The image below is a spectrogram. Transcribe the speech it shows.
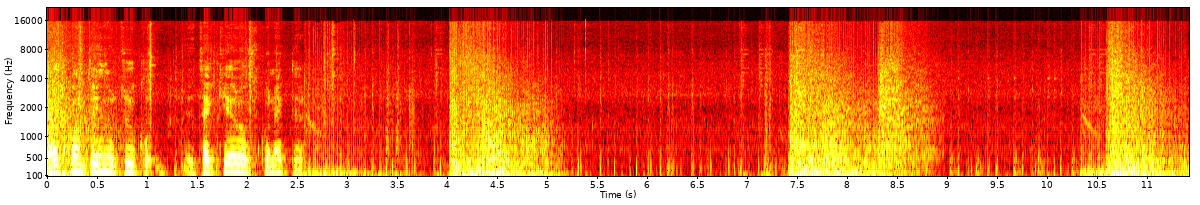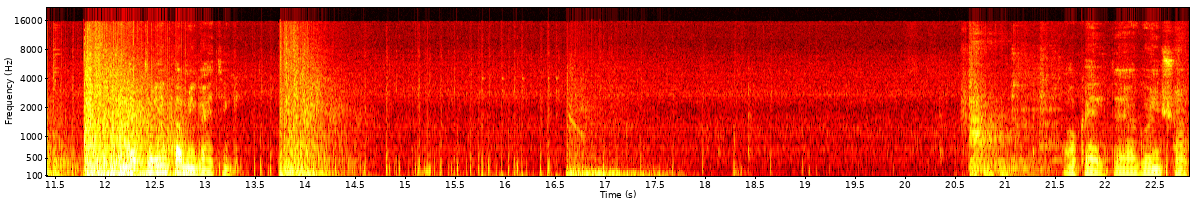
right container. Co take care of connector. Connector incoming, I think. Okay, they are going short.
